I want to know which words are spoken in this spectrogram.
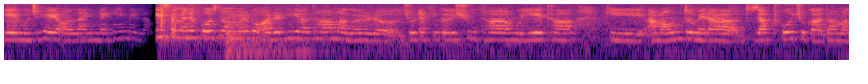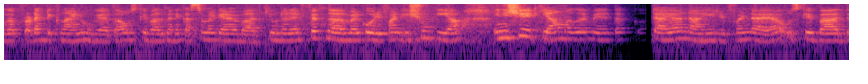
ये मुझे ऑनलाइन नहीं मिला। इससे मैंने फ़र्स्ट नवंबर को ऑर्डर किया था, मगर जो टेक्निकल इशू था वो ये था कि अमाउंट तो मेरा डिडक्ट हो चुका था, मगर प्रोडक्ट डिक्लाइन हो गया था। उसके बाद मैंने कस्टमर केयर में बात की, उन्होंने फिफ्थ नवंबर को रिफ़ंड इशू किया इनिशिएट किया, मगर मेरे तक आया, ना ही रिफ़ंड आया। उसके बाद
